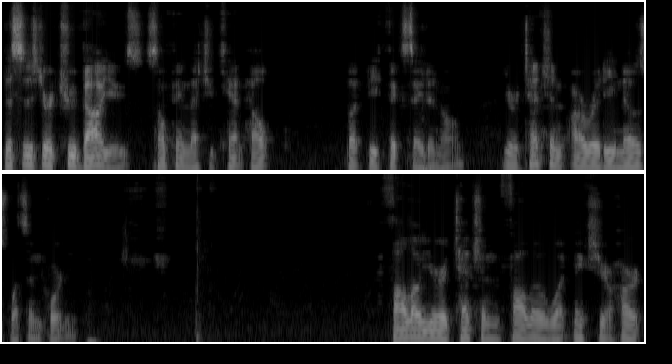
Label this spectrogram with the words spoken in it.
This is your true values, something that you can't help but be fixated on. Your attention already knows what's important. Follow your attention, follow what makes your heart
